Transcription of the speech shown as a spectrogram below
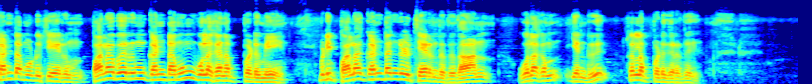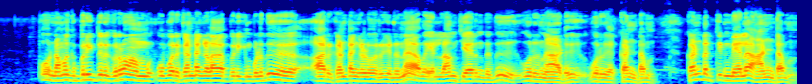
கண்டமொடு சேரும். பல பெரும் கண்டமும் உலகெனப்படுமே. இப்படி பல கண்டங்கள் சேர்ந்தது தான் உலகம் என்று சொல்லப்படுகிறது. இப்போது நமக்கு பிரித்திருக்கிறோம். ஒவ்வொரு கண்டங்களாக பிரிக்கும் பொழுது ஆறு கண்டங்கள் வருகின்றன. அவை எல்லாம் சேர்ந்தது ஒரு நாடு ஒரு கண்டம். கண்டத்தின் மேலே ஆண்டம்.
